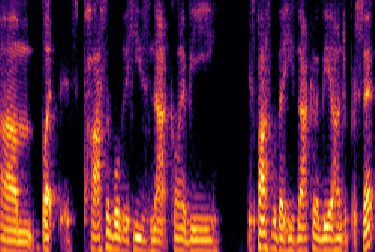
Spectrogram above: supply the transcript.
um, but it's possible that he's not going to be. It's possible that he's not going to be 100. percent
